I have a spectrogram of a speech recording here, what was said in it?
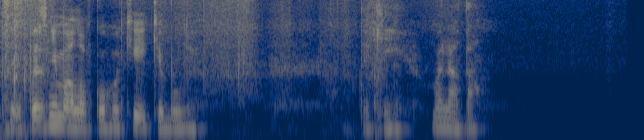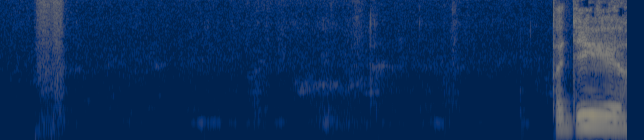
Це познімала в кого кейки були. Такі малята. Тоді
